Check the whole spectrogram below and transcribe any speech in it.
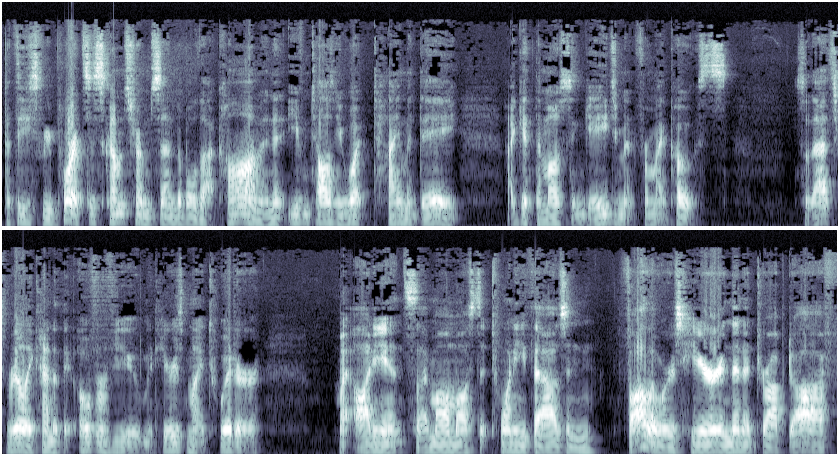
But these reports, this comes from sendible.com and it even tells me what time of day I get the most engagement from my posts. So that's really kind of the overview. But here's my Twitter, my audience. I'm almost at 20,000 followers here and then it dropped off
